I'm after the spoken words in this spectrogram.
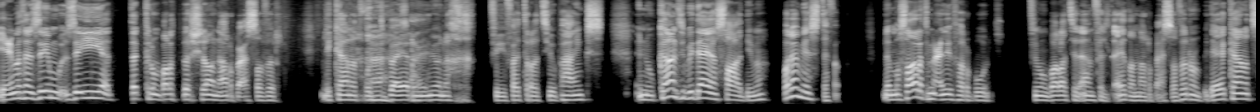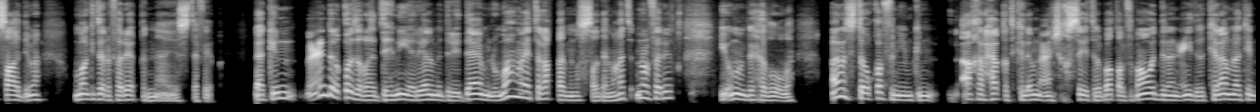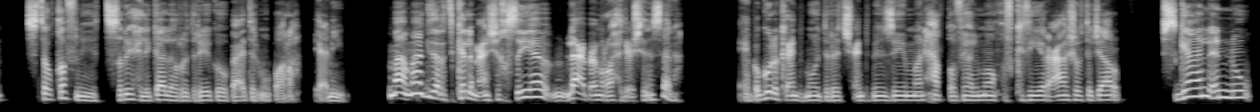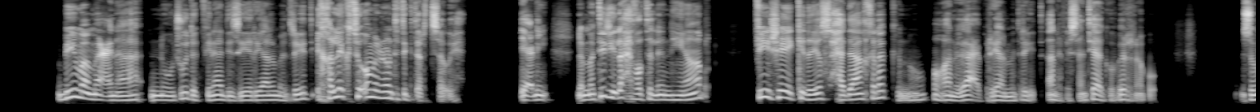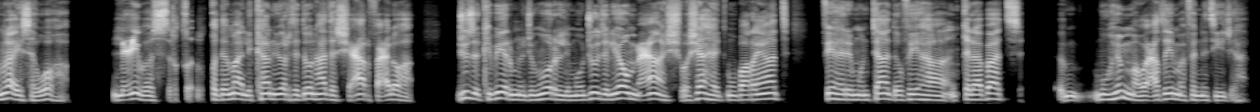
يعني مثلا زي زي تذكر مباراة برشلونة 4-0 اللي كانت ضد آه، بايرن صحيح. ميونخ في فترة يوب هاينكس إنه كانت البداية صادمة ولم يستفق لما صارت مع ليفربول في مباراة الأنفيلد أيضا 4-0 البداية كانت صادمة وما قدر الفريق إنه يستفيق لكن عند القدرة الذهنية ريال مدريد دائما ومهما يتلقى من الصدمات إنه الفريق يؤمن بحظوظه. أنا استوقفني يمكن آخر حلقة تكلمنا عن شخصية البطل فما ودنا نعيد الكلام لكن استوقفني التصريح اللي قاله رودريجو بعد المباراة. يعني ما ما أقدر أتكلم عن شخصية لاعب عمره 21 سنة. يعني بقول لك عند مودريتش عند بنزيما انحطوا في هالموقف كثير عاشوا تجارب. بس قال إنه بما معناه انه وجودك في نادي زي ريال مدريد يخليك تؤمن إنه أنت تقدر تسويها. يعني لما تيجي لحظة الانهيار في شيء كذا يصحى داخلك إنه أوه أنا لاعب ريال مدريد أنا في سانتياغو برنابو. زملائي سووها. اللعيبه القدماء اللي كانوا يرددون هذا الشعار فعلوها. جزء كبير من الجمهور اللي موجود اليوم عاش وشاهد مباريات فيها ريمونتادا وفيها انقلابات مهمة وعظيمة في النتيجة.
